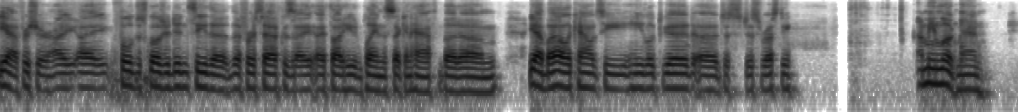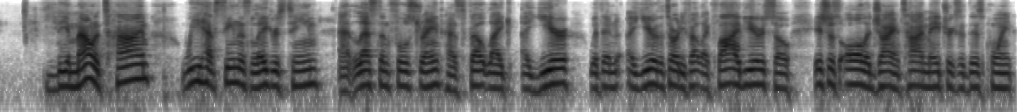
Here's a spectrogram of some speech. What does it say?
Yeah, for sure. I, I full disclosure didn't see the the first half because I, I thought he would play in the second half, but um, yeah, by all accounts he he looked good. Uh, just just rusty. I mean, look, man, the amount of time we have seen this Lakers team at less than full strength has felt like a year within a year that's already felt like five years. So it's just all a giant time matrix at this point.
